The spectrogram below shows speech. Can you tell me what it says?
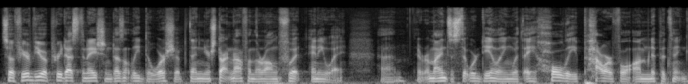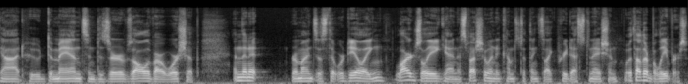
so if your view of predestination doesn't lead to worship, then you're starting off on the wrong foot anyway. Um, it reminds us that we're dealing with a holy, powerful, omnipotent God who demands and deserves all of our worship. And then it reminds us that we're dealing largely, again, especially when it comes to things like predestination, with other believers,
